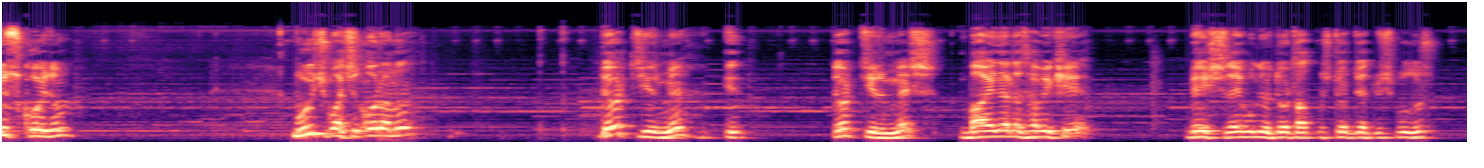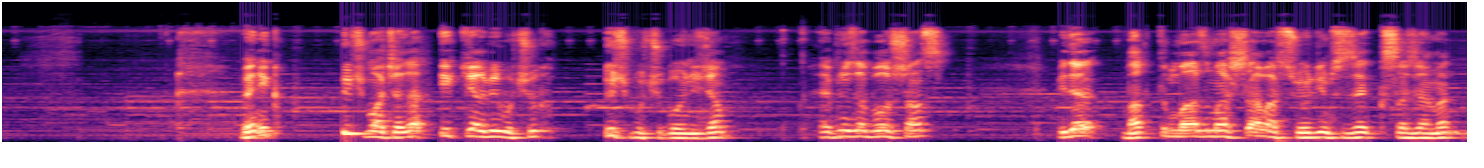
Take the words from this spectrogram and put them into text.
Üst koydum. Bu üç maçın oranı 4.20 4.25 bayilerde tabii ki 5 lirayı buluyor. 4.60 4.70 bulur. Ben ilk 3 maça da ilk yarı 1.5 3.5 oynayacağım. Hepinize bol şans. Bir de baktım bazı maçlar var söyleyeyim size kısaca hemen.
